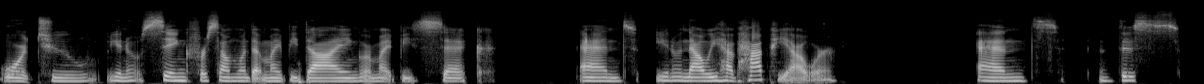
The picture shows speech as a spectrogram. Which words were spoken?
or to, you know, sing for someone that might be dying or might be sick. And, you know, now we have happy hour. And this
